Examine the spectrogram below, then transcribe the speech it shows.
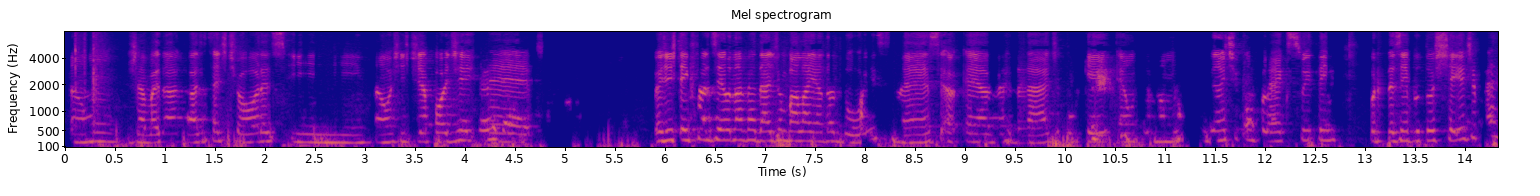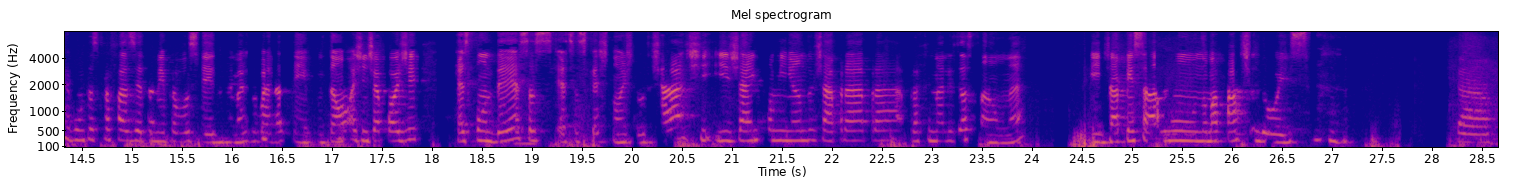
Então, já vai dar quase sete horas e então a gente já pode. É, a gente tem que fazer, na verdade, um balaiada 2, né? Essa é a verdade, porque é um tema muito gigante e complexo e tem, por exemplo, eu estou cheia de perguntas para fazer também para vocês, né, mas não vai dar tempo. Então, a gente já pode responder essas, essas questões do chat e já encaminhando já para a finalização, né? E já pensar no, numa parte 2. Tá.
